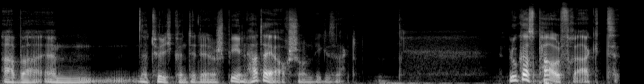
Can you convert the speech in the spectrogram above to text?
Aber ähm, natürlich könnte der da spielen. Hat er ja auch schon, wie gesagt. Lukas Paul fragt,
